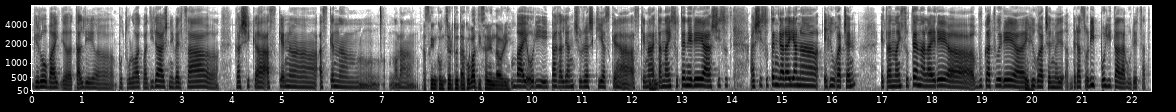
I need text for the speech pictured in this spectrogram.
gero bai talde uh, potoloak badira, esne beltza, uh, kasik uh, azken, uh, azken, um, nola... Azken kontzertuetako bat izanen da hori? Bai, hori iparaldean txuraski azken, azkena, mm eta nahi zuten ere, hasi zuten garaian uh, erri Eta nahi zuten, ala ere, uh, bukatu ere uh, beraz hori polita da guretzat.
